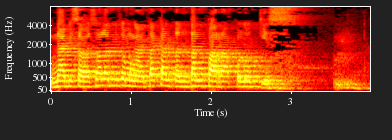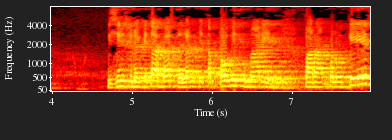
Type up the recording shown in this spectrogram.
Nabi SAW itu mengatakan tentang para pelukis. Di sini sudah kita bahas dalam kitab Tauhid kemarin. Para pelukis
